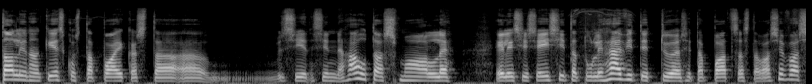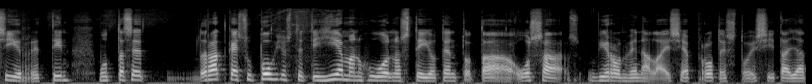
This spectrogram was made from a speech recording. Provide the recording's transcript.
Tallinnan keskustapaikasta ää, sinne hautasmaalle – Eli siis ei siitä tuli hävitettyä sitä patsasta, vaan se vaan siirrettiin. Mutta se ratkaisu pohjustettiin hieman huonosti, joten tota, osa Viron venäläisiä protestoi sitä ja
